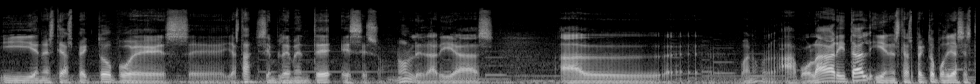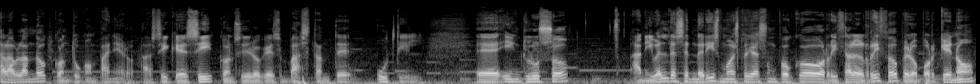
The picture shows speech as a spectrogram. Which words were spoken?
y en este aspecto pues eh, ya está, simplemente es eso, ¿no? Le darías al... Eh, bueno, a volar y tal, y en este aspecto podrías estar hablando con tu compañero. Así que sí, considero que es bastante útil. Eh, incluso a nivel de senderismo, esto ya es un poco rizar el rizo, pero ¿por qué no?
